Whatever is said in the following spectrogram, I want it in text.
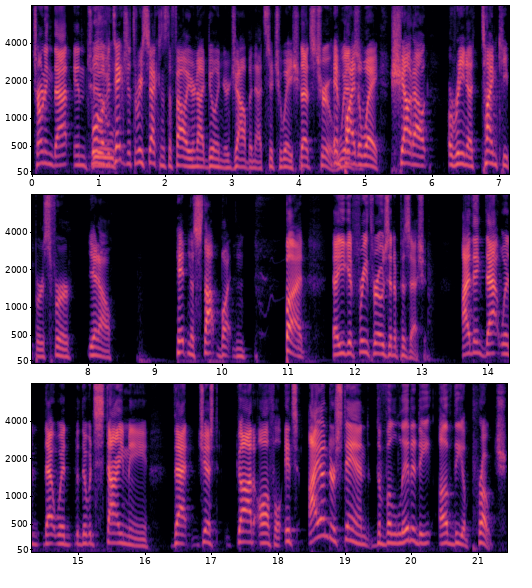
turning that into. Well, if it takes you three seconds to foul, you're not doing your job in that situation. That's true. And which, by the way, shout out arena timekeepers for you know hitting the stop button. But uh, you get free throws in a possession. I think that would that would that would stymie that just god awful. It's I understand the validity of the approach.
